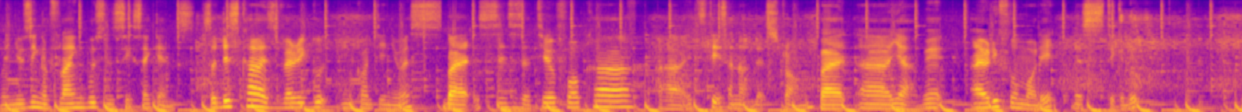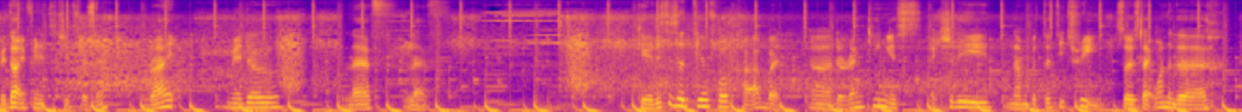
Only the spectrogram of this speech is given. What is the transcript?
when using a flying boost in 6 seconds. So this car is very good in continuous, but since it's a tier 4 car, uh, its states are not that strong. But uh, yeah, I already full mod it. Let's take a look without infinity chip first eh? right middle left left okay this is a tier 4 car but uh, the ranking is actually number 33 so it's like one of the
